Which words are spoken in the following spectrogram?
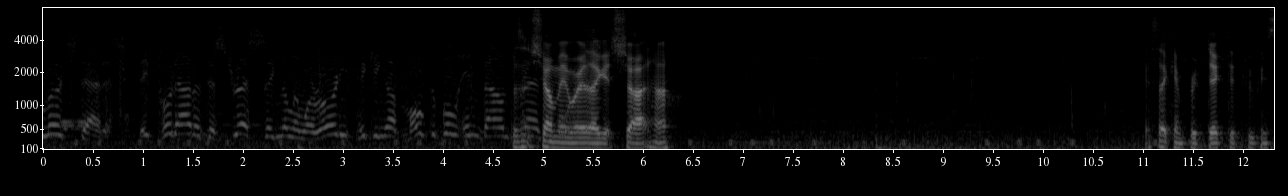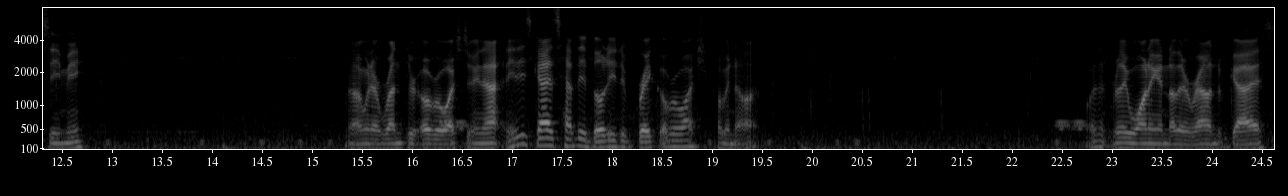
Alert status. They put out a distress signal and we're already picking up multiple inbound Doesn't show me where transports. get shot, huh? Guess I can predict if who can see me. No, I'm gonna run through Overwatch doing that. Any of these guys have the ability to break Overwatch? Probably not. Wasn't really wanting another round of guys.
